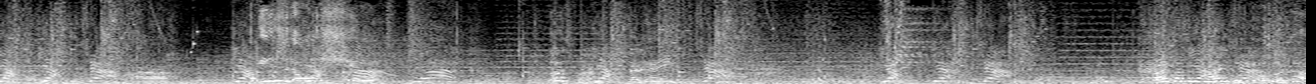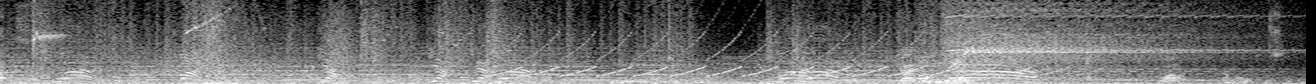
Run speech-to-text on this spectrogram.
Yeah. Yeah. Yeah. Uh, Yeah. I'm using all yeah. shit. Yeah. No, it's fine. Yeah. That Hey. Yeah. Yeah. Yeah. Yeah. Try pressing yeah, triangle yeah. to auto attack. Yeah. Fine. Yeah. Yeah. Yeah. Yeah. Yeah. Try clicking away. Yeah. Wow. I'm all plus seven.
